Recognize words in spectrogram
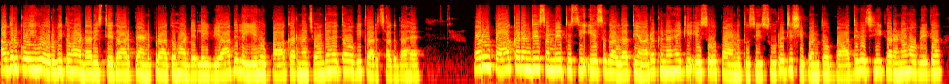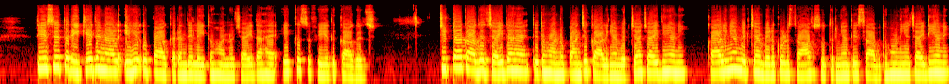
ਅਗਰ ਕੋਈ ਹੋਰ ਵੀ ਤੁਹਾਡਾ ਰਿਸ਼ਤੇਦਾਰ, ਭੈਣ ਭਰਾ ਤੁਹਾਡੇ ਲਈ ਵਿਆਹ ਦੇ ਲਈ ਇਹ ਉਪਾਅ ਕਰਨਾ ਚਾਹੁੰਦਾ ਹੈ ਤਾਂ ਉਹ ਵੀ ਕਰ ਸਕਦਾ ਹੈ। ਪਰ ਉਪਾਅ ਕਰਨ ਦੇ ਸਮੇਂ ਤੁਸੀਂ ਇਸ ਗੱਲ ਦਾ ਧਿਆਨ ਰੱਖਣਾ ਹੈ ਕਿ ਇਸ ਉਪਾਅ ਨੂੰ ਤੁਸੀਂ ਸੂਰਜ ਛਿਪਣ ਤੋਂ ਬਾਅਦ ਦੇ ਵਿੱਚ ਹੀ ਕਰਨਾ ਹੋਵੇਗਾ। ਤੇ ਇਸੇ ਤਰੀਕੇ ਦੇ ਨਾਲ ਇਹ ਉਪਾਅ ਕਰਨ ਦੇ ਲਈ ਤੁਹਾਨੂੰ ਚਾਹੀਦਾ ਹੈ ਇੱਕ ਸਫੇਦ ਕਾਗਜ਼। ਚਿੱਟਾ ਕਾਗਜ਼ ਚਾਹੀਦਾ ਹੈ ਤੇ ਤੁਹਾਨੂੰ ਪੰਜ ਕਾਲੀਆਂ ਮਿਰਚਾਂ ਚਾਹੀਦੀਆਂ ਨੇ। ਕਾਲੀਆਂ ਮਿਰਚਾਂ ਬਿਲਕੁਲ ਸਾਫ਼ ਸੁਥਰੀਆਂ ਤੇ ਸਾਬਤ ਹੋਣੀਆਂ ਚਾਹੀਦੀਆਂ ਨੇ।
